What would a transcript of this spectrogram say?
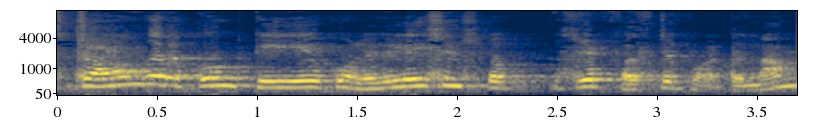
ஸ்ட்ராங்கருக்கும் கேஏக்கும் ரிலேஷன்ஷிப் ஃபர்ஸ்ட் பார்த்துலாம்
